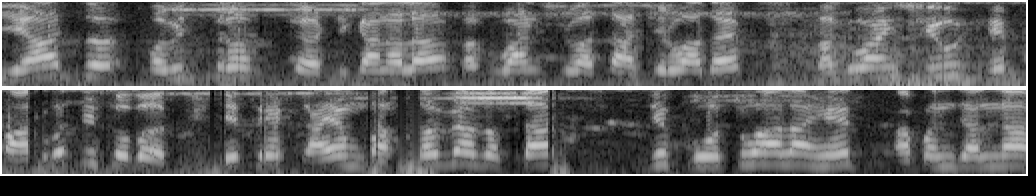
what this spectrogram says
याच पवित्र ठिकाणाला भगवान शिवाचा आशीर्वाद आहे. भगवान शिव हे पार्वती सोबत येथे कायम वास्तव्यास असतात. जे कोतवाल आहेत आपण ज्यांना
